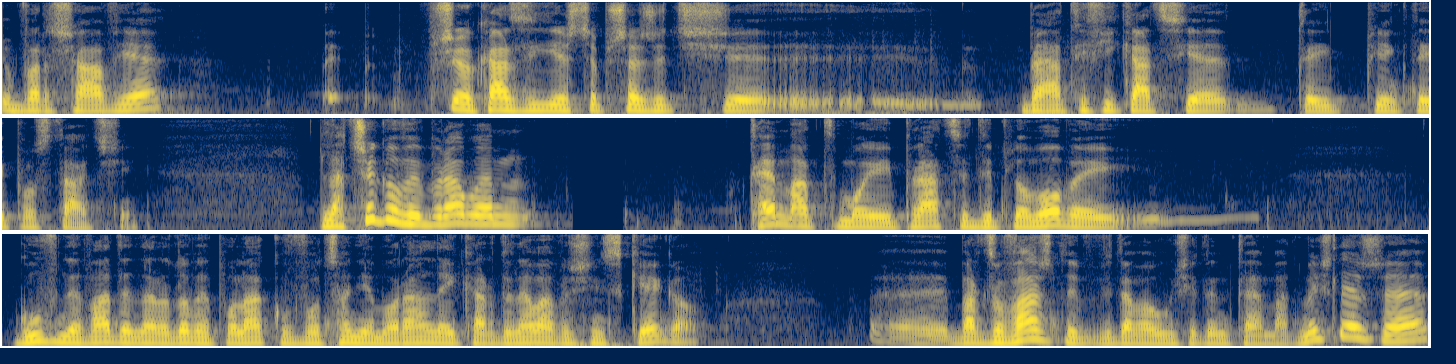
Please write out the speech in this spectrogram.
w Warszawie, przy okazji jeszcze przeżyć e, beatyfikację tej pięknej postaci. Dlaczego wybrałem temat mojej pracy dyplomowej Główne wady narodowe Polaków w ocenie moralnej kardynała Wyszyńskiego? E, bardzo ważny wydawał mi się ten temat. Myślę, że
